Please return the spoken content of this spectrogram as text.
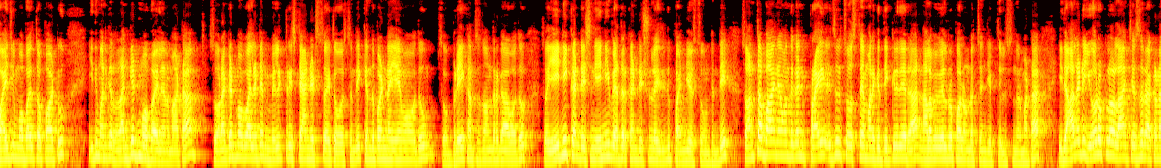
ఫైవ్ జీ మొబైల్తో పాటు ఇది మనకి రగ్గెడ్ మొబైల్ అనమాట సో రగ్గెడ్ మొబైల్ అంటే మిలిటరీ స్టాండర్డ్స్తో అయితే వస్తుంది. కింద పడిన ఏమవ్వదు. సో బ్రేక్ అంత తొందరగా అవ్వదు. So any condition any weather కండిషన్లో ఇది పనిచేస్తూ ఉంటుంది. సో అంతా బాగానే ఉంది కానీ ప్రైస్ చూస్తే మనకి దగ్గర దగ్గర నలభై వేల రూపాయలు ఉండొచ్చు అని చెప్పి తెలుస్తుంది అనమాట ఇది ఆల్రెడీ యూరోప్లో లాంచ్ చేశారు. అక్కడ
